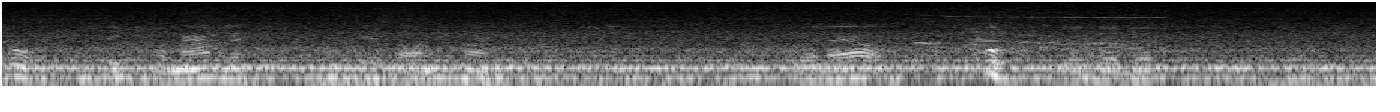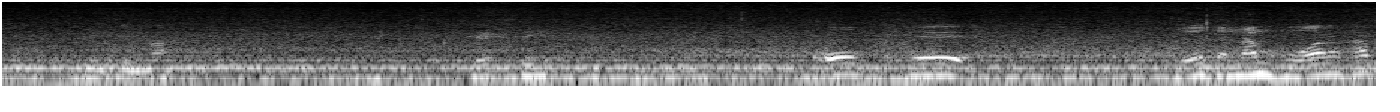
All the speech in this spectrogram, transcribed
โอ้ติดหัวน้ำเลยเจสอนนิดหน่อยสวยแล้ว โอ้เดือดเดือดเดือดจริงๆปะเช็คสิโอเคเดี๋ยวจะนำหัวนะครับ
